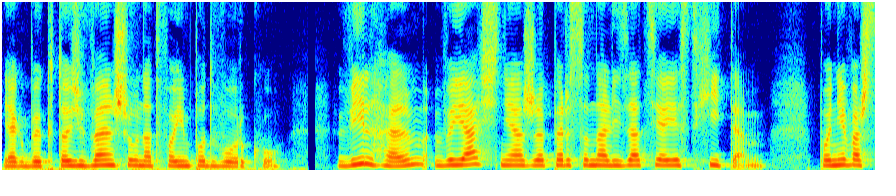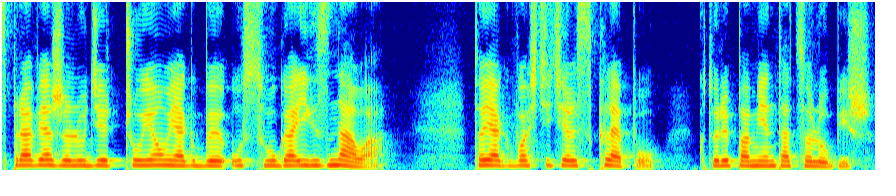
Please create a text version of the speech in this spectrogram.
jakby ktoś węszył na Twoim podwórku. Wilhelm wyjaśnia, że personalizacja jest hitem, ponieważ sprawia, że ludzie czują, jakby usługa ich znała. To jak właściciel sklepu, który pamięta, co lubisz.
